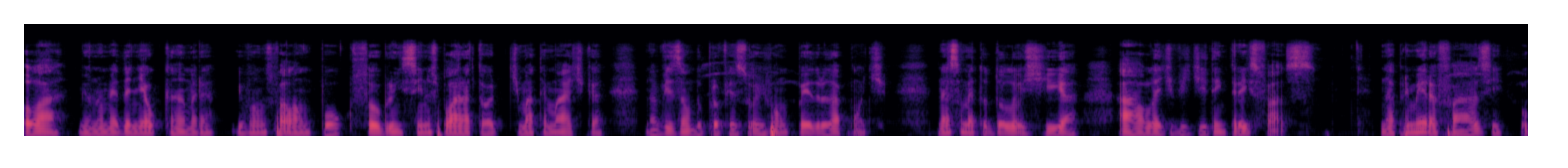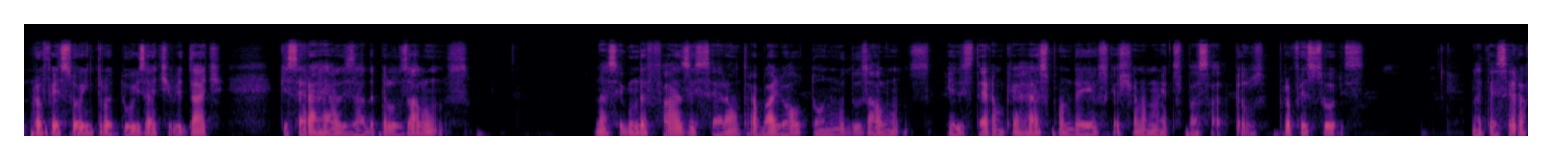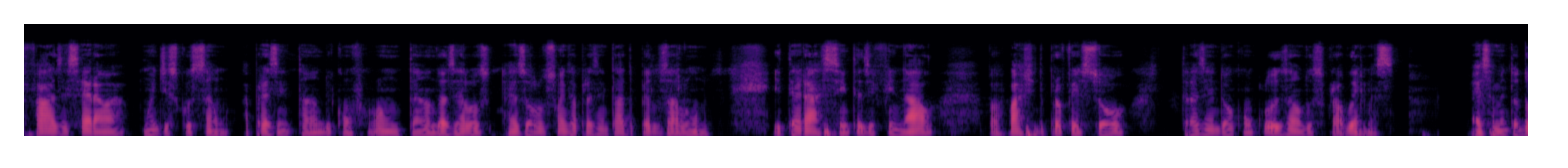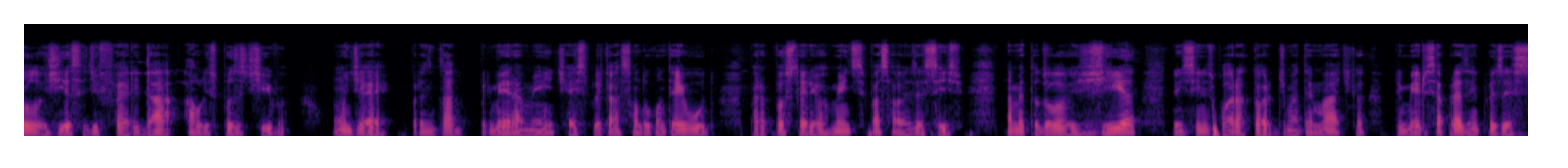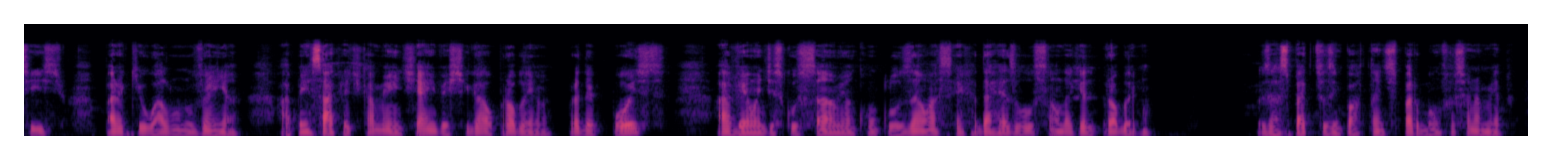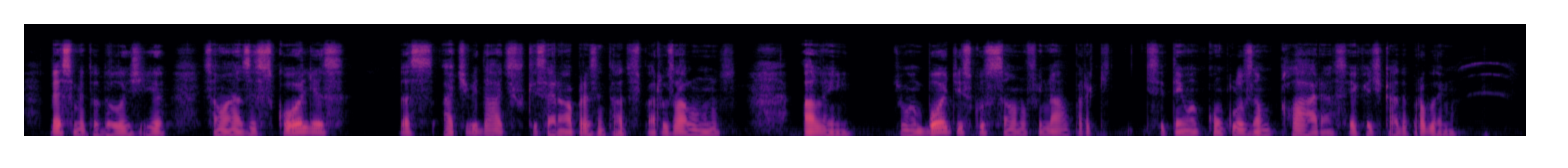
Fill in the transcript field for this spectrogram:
Olá, meu nome é Daniel Câmara e vamos falar um pouco sobre o ensino exploratório de matemática na visão do professor João Pedro da Ponte. Nessa metodologia, a aula é dividida em três fases. Na primeira fase, o professor introduz a atividade que será realizada pelos alunos. Na segunda fase, será um trabalho autônomo dos alunos. Eles terão que responder os questionamentos passados pelos professores. Na terceira fase será uma discussão, apresentando e confrontando as resoluções apresentadas pelos alunos, e terá a síntese final por parte do professor, trazendo uma conclusão dos problemas. Essa metodologia se difere da aula expositiva, onde é apresentado primeiramente a explicação do conteúdo para posteriormente se passar ao exercício. Na metodologia do ensino exploratório de matemática, primeiro se apresenta o exercício para que o aluno venha a pensar criticamente e a investigar o problema, para depois haver uma discussão e uma conclusão acerca da resolução daquele problema. Os aspectos importantes para o bom funcionamento dessa metodologia são as escolhas das atividades que serão apresentadas para os alunos, além de uma boa discussão no final para que se tenha uma conclusão clara acerca de cada problema.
